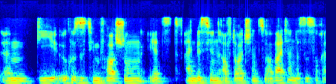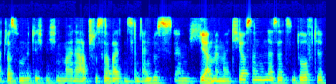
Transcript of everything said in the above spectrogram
ähm, die Ökosystemforschung jetzt ein bisschen auf Deutschland zu erweitern. Das ist auch etwas, womit ich mich in meiner Abschlussarbeit in St. Andrews ähm, hier am MIT auseinandersetzen durfte.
